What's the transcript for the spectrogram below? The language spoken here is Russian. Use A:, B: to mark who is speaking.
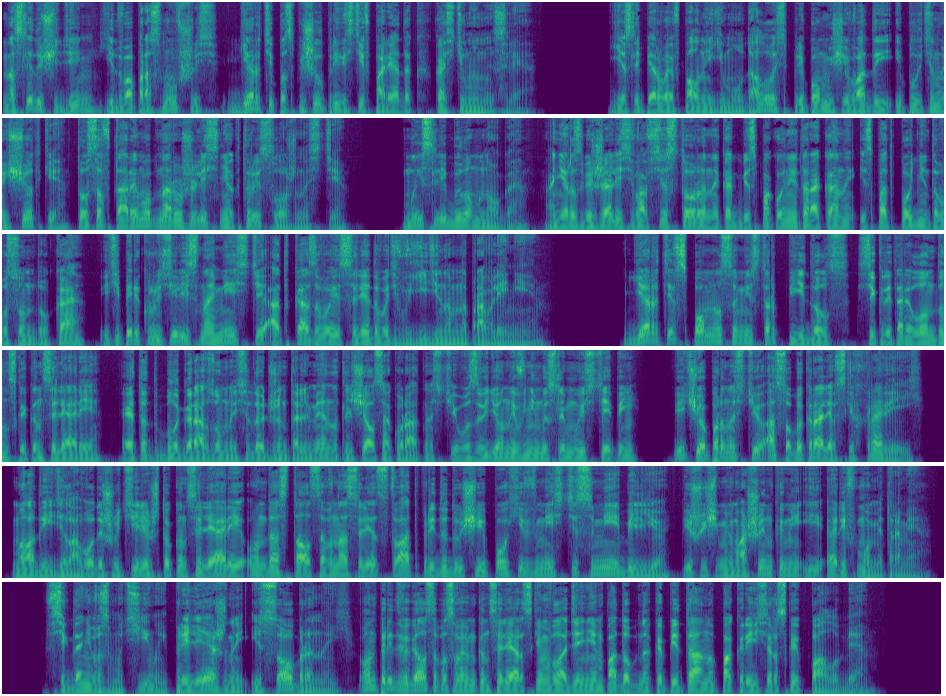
A: На следующий день, едва проснувшись, Герти поспешил привести в порядок костюм и мысли. Если первое вполне ему удалось при помощи воды и платяной щетки, то со вторым обнаружились некоторые сложности. Мыслей было много. Они разбежались во все стороны, как беспокойные тараканы из-под поднятого сундука, и теперь крутились на месте, отказываясь следовать в едином направлении. Герти вспомнился мистер Пидлс, секретарь лондонской канцелярии. Этот благоразумный седой джентльмен отличался аккуратностью, возведенной в немыслимую степень, и чопорностью особо королевских кровей. Молодые деловоды шутили, что канцелярии он достался в наследство от предыдущей эпохи вместе с мебелью, пишущими машинками и арифмометрами. Всегда невозмутимый, прилежный и собранный, он передвигался по своим канцелярским владениям подобно капитану по крейсерской палубе.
